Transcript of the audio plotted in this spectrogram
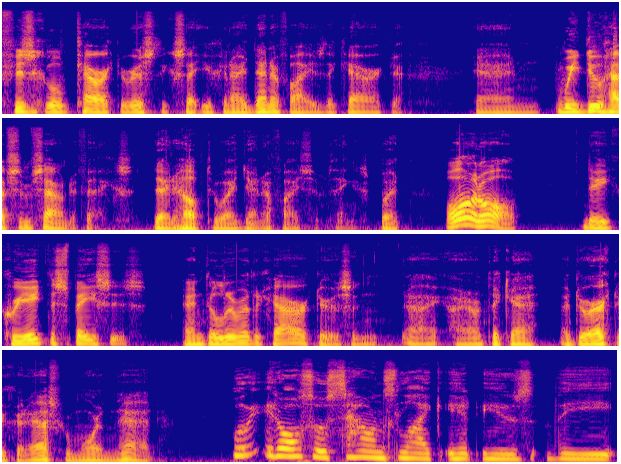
physical characteristics that you can identify as the character. And we do have some sound effects that help to identify some things. But all in all, they create the spaces and deliver the characters. And I, I don't think a, a director could ask for more than that. Well, it also sounds like it is the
